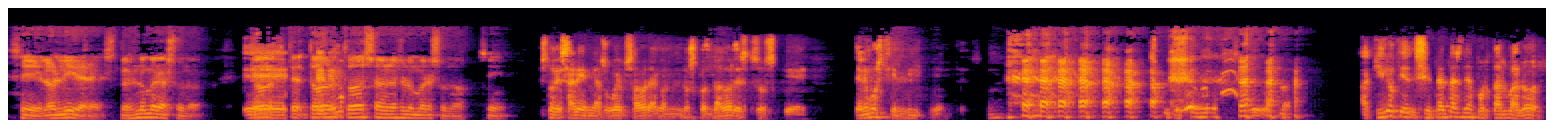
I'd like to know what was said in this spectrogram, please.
Sí, los líderes, los números uno. Eh, todos, son los números uno, sí. Esto que sale en las webs ahora con los contadores, esos que tenemos 100.000 clientes aquí lo que se trata es de aportar valor.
